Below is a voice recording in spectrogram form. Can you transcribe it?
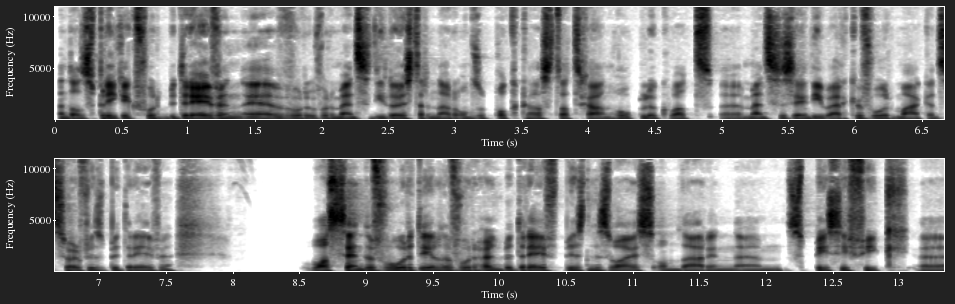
en dan spreek ik voor bedrijven, hè, voor, voor mensen die luisteren naar onze podcast. Dat gaan hopelijk wat uh, mensen zijn die werken voor en servicebedrijven. Wat zijn de voordelen voor hun bedrijf, business-wise, om daarin um, specifiek uh,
